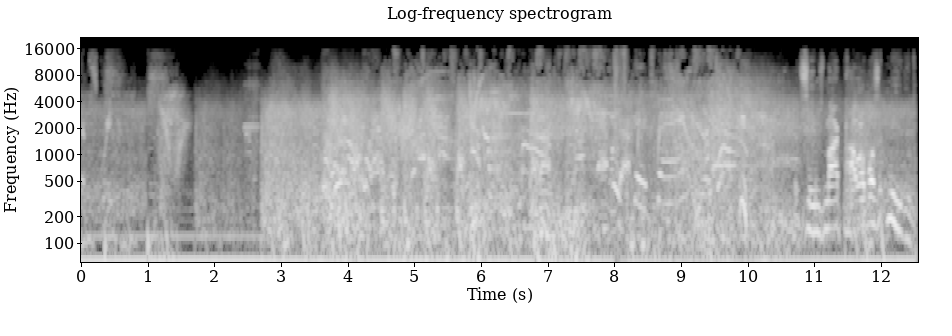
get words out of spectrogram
Pipsqueak. Big Bang! It seems my power wasn't needed.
